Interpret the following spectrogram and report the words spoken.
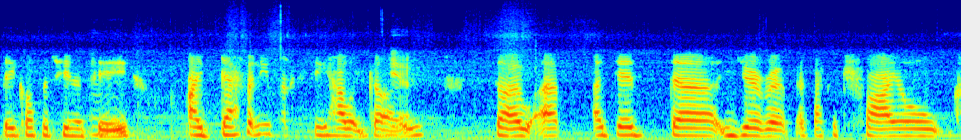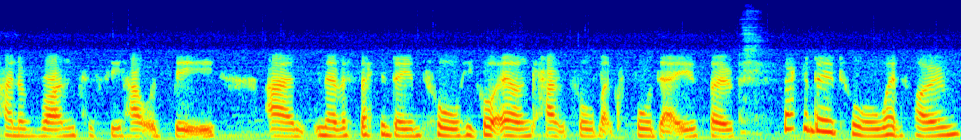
big opportunity. I definitely want to see how it goes. Yeah. So uh, I did the Europe as like a trial kind of run to see how it would be. And you know, the second day in tour, he got ill and cancelled like four days. So second day tour, went home,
